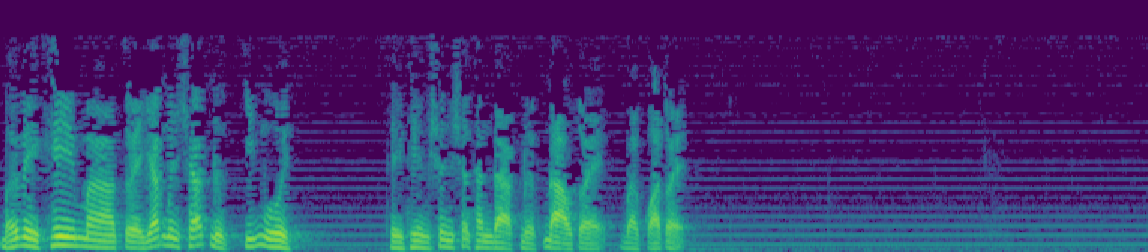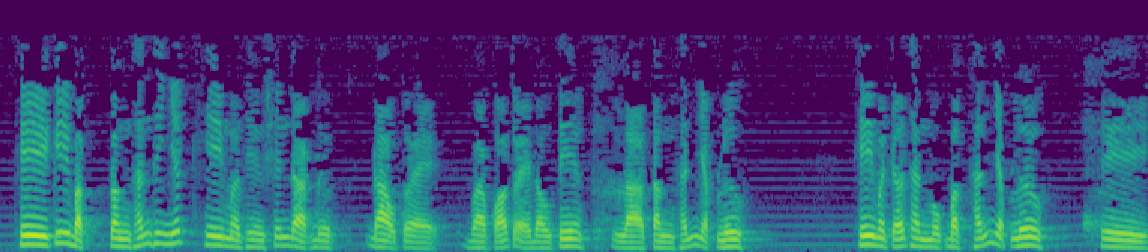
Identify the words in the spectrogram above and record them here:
Bởi vì khi mà tuệ giác minh sát được chín mùi thì thiền sinh sẽ thành đạt được đạo tuệ và quả tuệ. Khi cái bậc tầng thánh thứ nhất khi mà thiền sinh đạt được đạo tuệ và quả tuệ đầu tiên là tầng thánh nhập lưu. Khi mà trở thành một bậc thánh nhập lưu, thì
